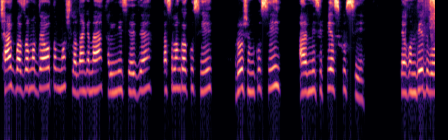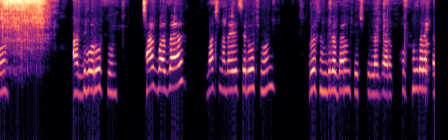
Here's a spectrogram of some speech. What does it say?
শাক ভাজার মধ্যে অত মশলা লাগে না, খালি নিচে যে কাঁচা লঙ্কা কুচি, রসুন কুচি আর নিচে পেঁয়াজ কুচি। এখন দিয়ে দিব, আর দিব রসুন। শাক বাজার বাসনাটা এসে রসুন। রসুন দিলে দারুণ টেস্টি লাগে আর খুব সুন্দর একটা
